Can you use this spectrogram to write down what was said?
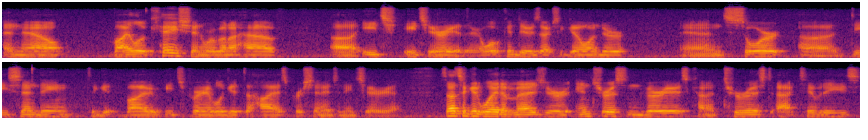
And now by location, we're going to have uh, each, each area there. What we can do is actually go under and sort uh, descending to get by each variable to get the highest percentage in each area. So that's a good way to measure interest in various kind of tourist activities.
